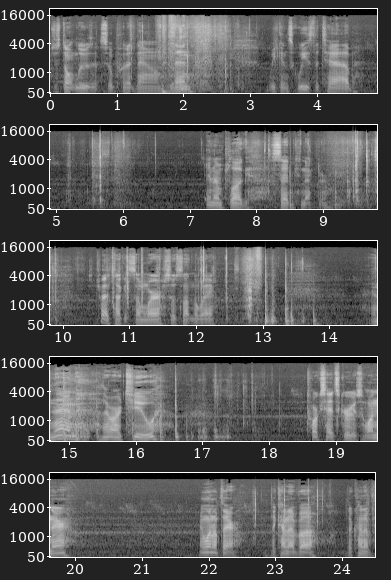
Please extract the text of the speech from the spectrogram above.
just don't lose it. So put it down. And then we can squeeze the tab and unplug said connector. Try to tuck it somewhere so it's not in the way. And then there are two Torx head screws, one there and one up there. They kind of uh, they're kind of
